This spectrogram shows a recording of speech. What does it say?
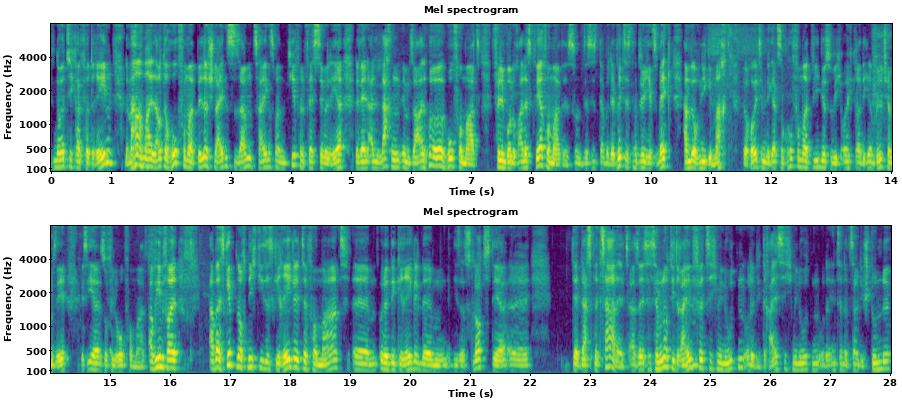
90 Grad verdrehen, dann machen wir mal lauter Hochformatbilder, schneiden es zusammen, zeigen es mal im Tierfilmfestival her, da werden alle lachen im Saal, Hochformat, Film, wo doch alles Querformat ist. Und das ist, aber der Witz ist natürlich jetzt weg, haben wir auch nie gemacht, weil heute mit den ganzen Hochformat-Videos, so wie ich euch gerade hier am Bildschirm sehe, ist eher so viel Hochformat. Auf jeden Fall, aber es gibt noch nicht dieses geregelte Format ähm, oder die geregelte, dieser Slot, der, äh, der das bezahlt. Also es ist immer noch die 43 mhm. Minuten oder die 30 Minuten oder international die Stunde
